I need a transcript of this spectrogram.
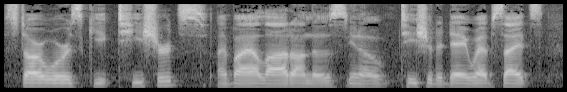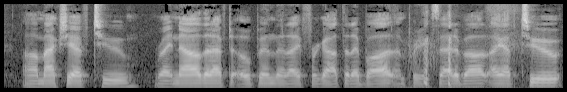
Star Wars geek T-shirts. I buy a lot on those, you know, T-shirt a day websites. Um, actually, I have two right now that I have to open that I forgot that I bought. I'm pretty excited about. I have two.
